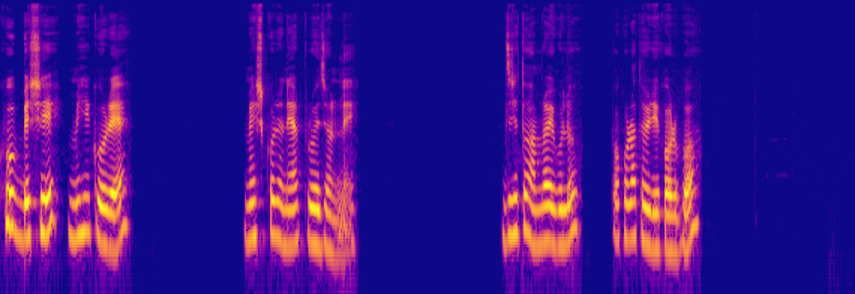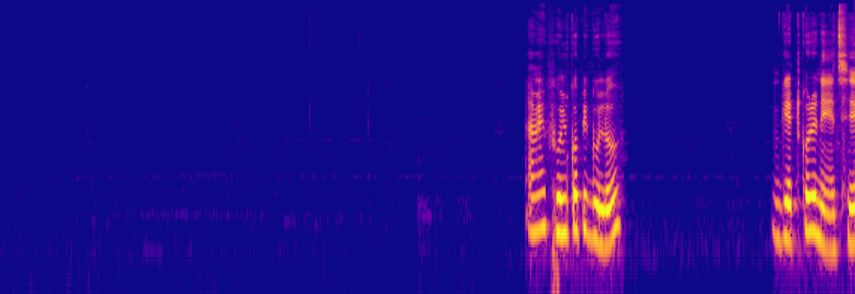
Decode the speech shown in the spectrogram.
খুব বেশি মিহি করে মেশ করে নেওয়ার প্রয়োজন নেই। যেহেতু আমরা এগুলো পকোড়া তৈরি করব। আমি ফুলকপিগুলো গেট করে নিয়েছি।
